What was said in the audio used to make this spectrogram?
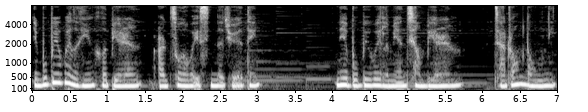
你不必为了迎合别人而做违心的决定。你也不必为了勉强别人，假装懂你，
